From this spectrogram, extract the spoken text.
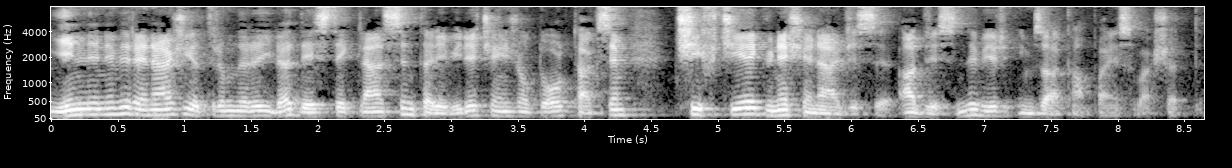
yenilenebilir enerji yatırımlarıyla desteklensin talebiyle Change.org Taksim Çiftçiye Güneş Enerjisi adresinde bir imza kampanyası başlattı.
